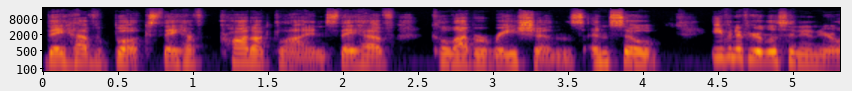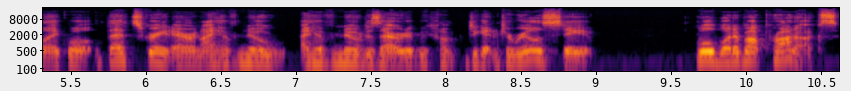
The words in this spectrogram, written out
They have books, they have product lines, they have collaborations. And so even if you're listening and you're like, well, that's great, Erin, I have no I have no desire to become to get into real estate. Well, what about products?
